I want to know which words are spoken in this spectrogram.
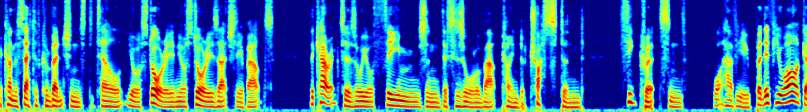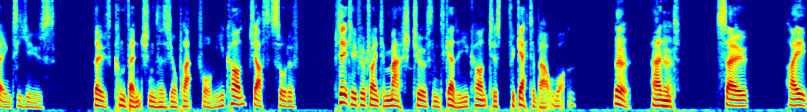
a kind of set of conventions to tell your story, and your story is actually about the characters or your themes, and this is all about kind of trust and secrets and what have you. But if you are going to use those conventions as your platform, you can't just sort of, particularly if you're trying to mash two of them together, you can't just forget about one. Mm. And mm. so I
